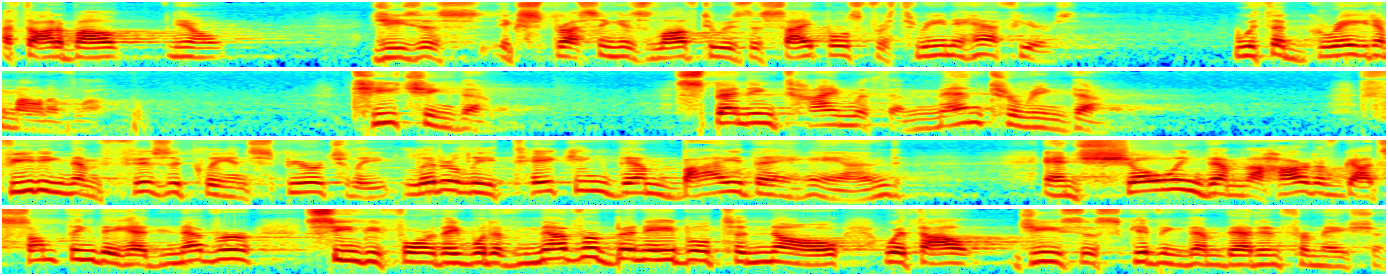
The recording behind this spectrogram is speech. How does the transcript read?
I thought about, you know, Jesus expressing his love to his disciples for three and a half years with a great amount of love, teaching them, spending time with them, mentoring them feeding them physically and spiritually, literally taking them by the hand and showing them the heart of God, something they had never seen before. They would have never been able to know without Jesus giving them that information.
